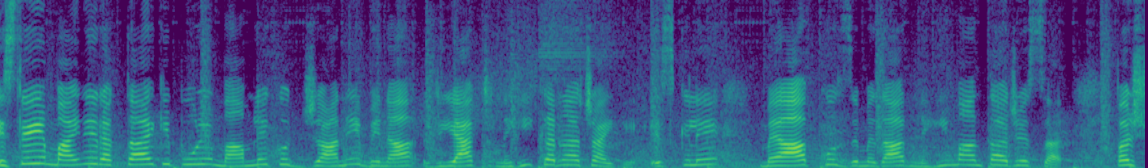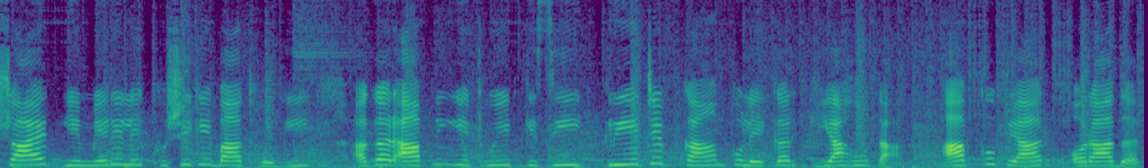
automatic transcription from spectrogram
इसलिए मायने रखता है कि पूरे मामले को जाने बिना रिएक्ट नहीं करना चाहिए। इसके लिए मैं आपको जिम्मेदार नहीं मानता अजय सर। पर शायद ये मेरे लिए खुशी की बात होगी, अगर आपने ये ट्वीट किसी क्रिएटिव काम को लेकर किया होता। आपको प्यार और आदर।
